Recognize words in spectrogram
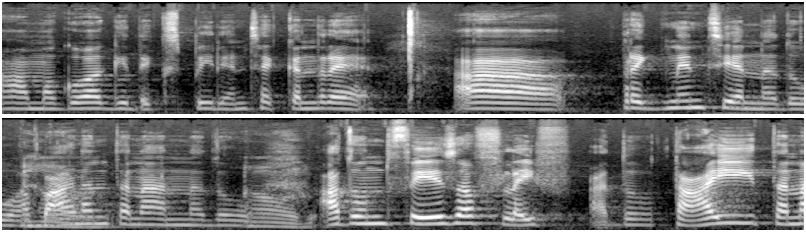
ಆ ಮಗುವಾಗಿದ್ದ ಎಕ್ಸ್ಪೀರಿಯನ್ಸ್ ಯಾಕಂದರೆ ಆ ಪ್ರೆಗ್ನೆನ್ಸಿ ಅನ್ನೋದು ಆ ಬಾಣಂತನ ಅನ್ನೋದು ಅದೊಂದು ಫೇಸ್ ಆಫ್ ಲೈಫ್ ಅದು ತಾಯಿತನ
